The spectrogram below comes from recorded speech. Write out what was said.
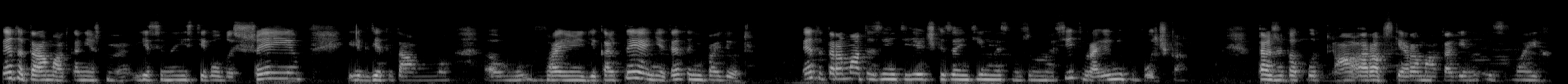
этот аромат, конечно, если нанести в область шеи или где-то там в районе декольте, нет, это не пойдет. Этот аромат, извините, девочки, за интимность нужно наносить в районе пупочка. Так же, как вот а, арабский аромат, один из моих,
